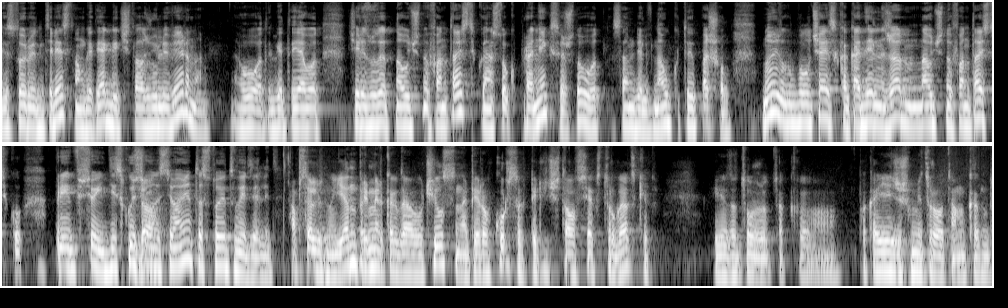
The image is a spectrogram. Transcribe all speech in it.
история интересная. Он говорит, я говорит, читал Жюля Верна, вот, и говорит, я вот через вот эту научную фантастику я настолько проникся, что вот на самом деле в науку ты и пошел. Ну и получается, как отдельный жанр, научную фантастику при всей дискуссионности да. момента стоит выделить. Абсолютно. Я, например, когда учился на первых курсах, перечитал всех Стругацких, и это тоже так, э, пока едешь в метро, там как бы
